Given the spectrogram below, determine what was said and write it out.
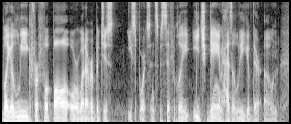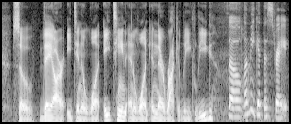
like a league for football or whatever, but just esports, and specifically each game has a league of their own. So they are 18 and one, 18 and one in their Rocket League league. So let me get this straight.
